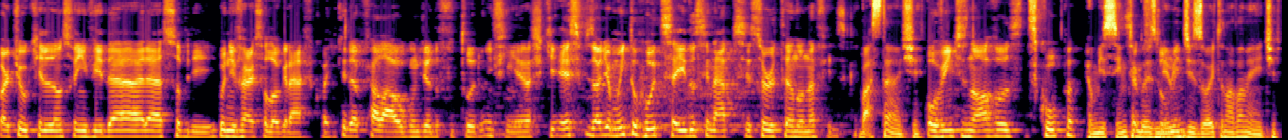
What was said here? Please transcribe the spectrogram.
artigo que ele lançou em vida era sobre universo holográfico. Aí, que dá pra falar algum dia do futuro. Enfim, eu acho que esse episódio é muito roots aí do Sinapse surtando na física. Bastante. Ouvintes novos, desculpa. Eu me sinto em 2018 novamente.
